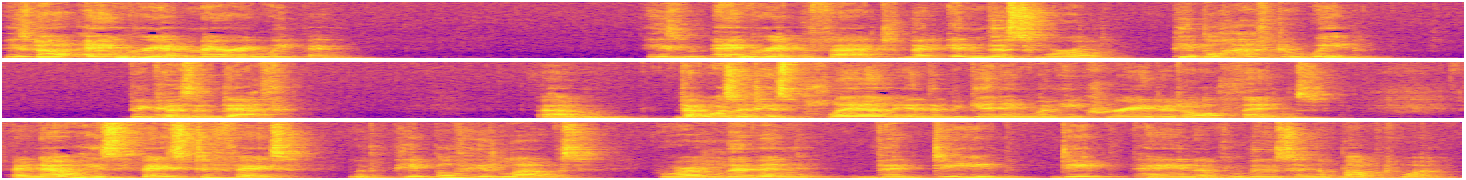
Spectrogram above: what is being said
he's not angry at Mary weeping. He's angry at the fact that in this world, people have to weep. because of death. Um, that wasn't his plan in the beginning when he created all things. And now he's face to face with people he loves who are living the deep, deep pain of losing a loved one.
